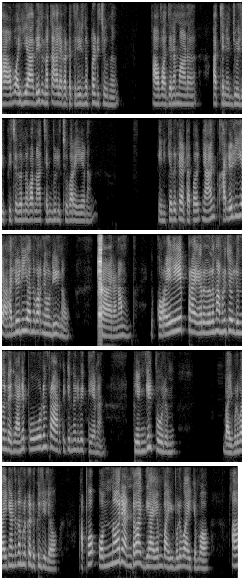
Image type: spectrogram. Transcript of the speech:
ആ വയ്യാതെ ഇരുന്ന കാലഘട്ടത്തിൽ ഇരുന്ന് പഠിച്ചു എന്ന് ആ വചനമാണ് അച്ഛനെ ജ്വലിപ്പിച്ചതെന്ന് പറഞ്ഞ അച്ഛൻ വിളിച്ചു പറയാണ്. എനിക്കത് കേട്ടപ്പോൾ ഞാൻ ഹലോലിയ ഹലോലിയ എന്ന് പറഞ്ഞുകൊണ്ടിരുന്നു. കാരണം കുറേ പ്രയറുകൾ നമ്മൾ ചൊല്ലുന്നുണ്ട്. ഞാൻ എപ്പോഴും പ്രാർത്ഥിക്കുന്ന ഒരു വ്യക്തിയാണ്. എങ്കിൽ പോലും ബൈബിൾ വായിക്കാണ്ട് നമ്മൾ കെടുക്കില്ലല്ലോ. അപ്പോൾ ഒന്നോ രണ്ടോ അധ്യായം ബൈബിൾ വായിക്കുമ്പോൾ ആ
